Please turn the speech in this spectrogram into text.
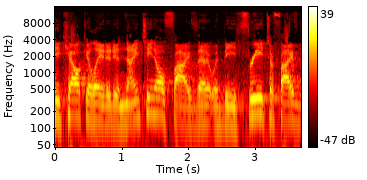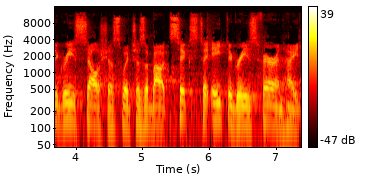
he calculated in 1905 that it would be 3 to 5 degrees Celsius, which is about 6 to 8 degrees Fahrenheit,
